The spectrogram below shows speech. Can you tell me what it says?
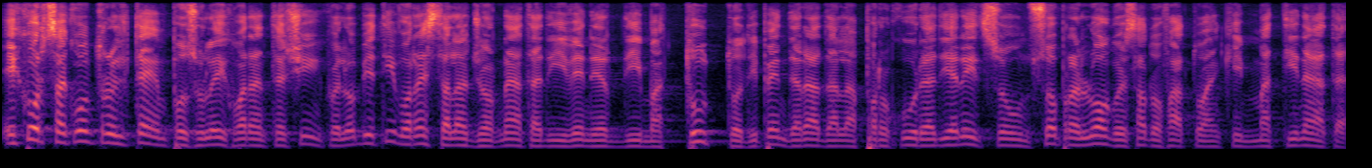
E corsa contro il tempo sull'E 45, l'obiettivo resta la giornata di venerdì, ma tutto dipenderà dalla Procura di Arezzo. Un sopralluogo è stato fatto anche in mattinata.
